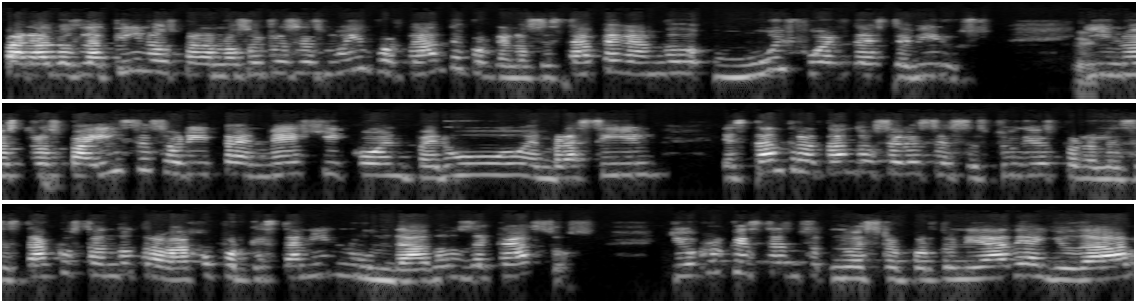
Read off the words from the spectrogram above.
para los latinos, para nosotros es muy importante porque nos está pegando muy fuerte este virus. Y nuestros países ahorita en México, en Perú, en Brasil, están tratando de hacer esos estudios, pero les está costando trabajo porque están inundados de casos. Yo creo que esta es nuestra oportunidad de ayudar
